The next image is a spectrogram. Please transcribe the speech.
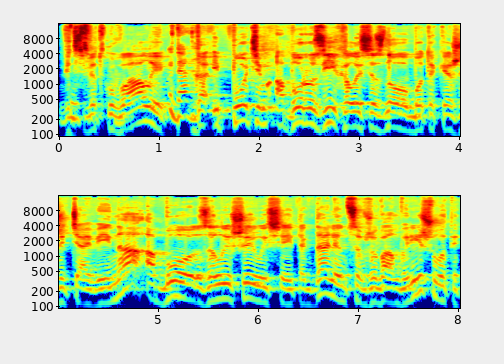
відсвяткували, Да. да, і потім або роз'їхалися знову, бо таке життя війна, або залишилися і так далі. Ну, це вже вам вирішувати.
